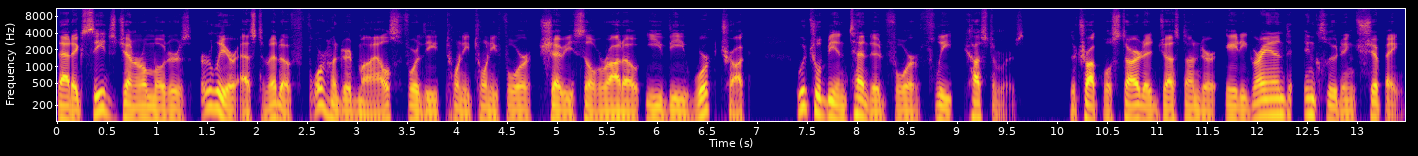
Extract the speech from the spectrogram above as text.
That exceeds General Motors' earlier estimate of 400 miles for the 2024 Chevy Silverado EV work truck which will be intended for fleet customers. The truck will start at just under 80 grand, including shipping.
